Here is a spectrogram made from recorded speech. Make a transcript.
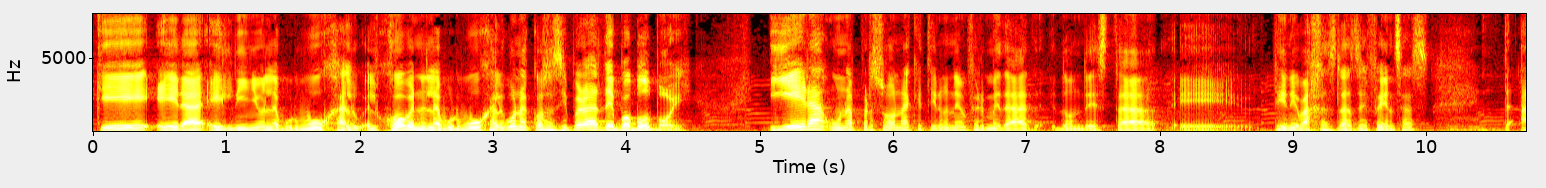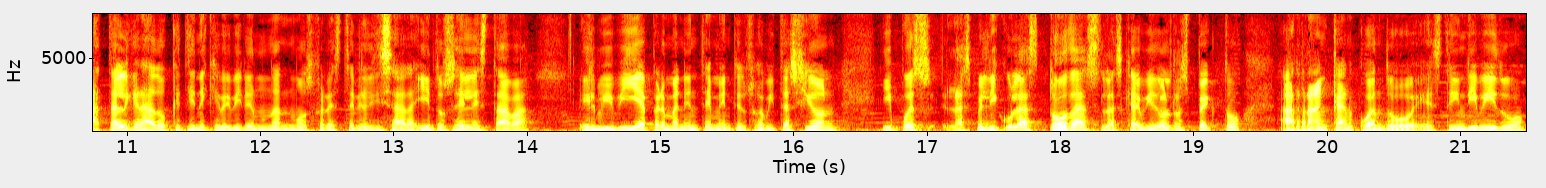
que era el niño en la burbuja, el joven en la burbuja, alguna cosa así, pero era de Bubble Boy. Y era una persona que tiene una enfermedad donde está, eh, tiene bajas las defensas a tal grado que tiene que vivir en una atmósfera esterilizada. Y entonces él estaba, él vivía permanentemente en su habitación. Y pues las películas, todas las que ha habido al respecto, arrancan cuando este individuo,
